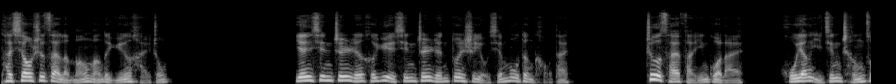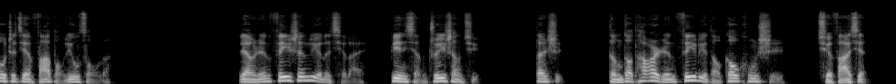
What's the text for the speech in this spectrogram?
他消失在了茫茫的云海中。烟心真人和月心真人顿时有些目瞪口呆，这才反应过来，胡杨已经乘坐这件法宝溜走了。两人飞身掠了起来，便想追上去，但是等到他二人飞掠到高空时，却发现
